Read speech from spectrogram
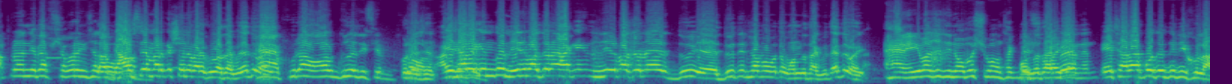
আপনারা নিয়ে ব্যবসা করেন ইনশাআল্লাহ। গাউসিয়া মার্কেট শনিবার খোলা থাকবে তাই তো? হ্যাঁ পুরো অল খুলে খুলেছেন। এছাড়া কিন্তু নির্বাচনের আগে নির্বাচনের দুই দুই দিন সম্ভবত বন্ধ থাকবে তাই তো ভাই? হ্যাঁ নির্বাচন দিন অবশ্যই বন্ধ থাকবে বন্ধ থাকবে। এছাড়া প্রতিদিনই খোলা।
